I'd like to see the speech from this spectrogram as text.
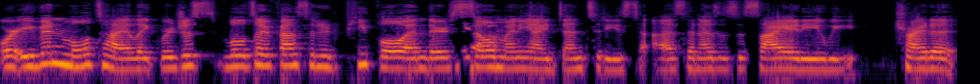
or even multi, like, we're just multifaceted people, and there's yeah. so many identities to us. And as a society, we try to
